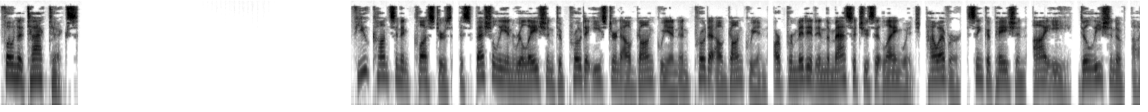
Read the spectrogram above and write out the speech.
Phonotactics Few consonant clusters, especially in relation to Proto-Eastern Algonquian and Proto-Algonquian, are permitted in the Massachusetts language, however, syncopation, i.e., deletion of a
